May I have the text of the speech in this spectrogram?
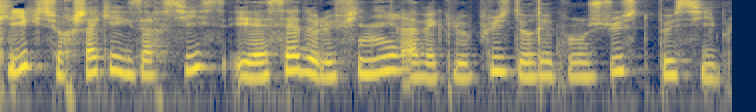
Clique sur chaque exercice et essaie de le finir avec le plus de réponses justes possible.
